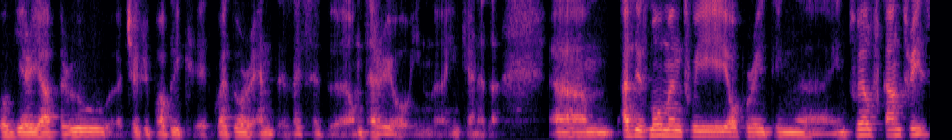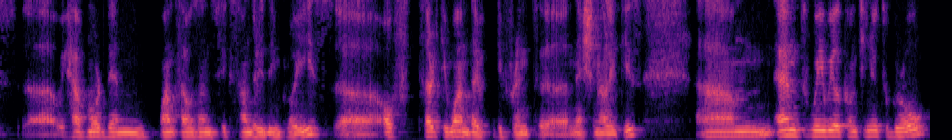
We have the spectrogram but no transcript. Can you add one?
Bulgaria, Peru, Czech Republic, Ecuador, and as I said, Ontario in in Canada. Um, at this moment, we operate in in 12 countries. we have more than 1,600 employees of 31 different uh, nationalities. Um, and we will continue to grow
